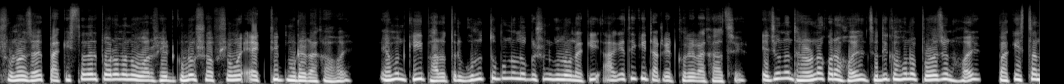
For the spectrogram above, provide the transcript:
শোনা যায়, পাকিস্তানের পরমাণু ওয়ারহেডগুলো সবসময় অ্যাক্টিভ মুডে রাখা হয়। এমনকি ভারতের গুরুত্বপূর্ণ লোকেশনগুলো নাকি আগে থেকেই টার্গেট করে রাখা আছে। এজন্য ধারণা করা হয়, যদি কখনো প্রয়োজন হয়, পাকিস্তান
